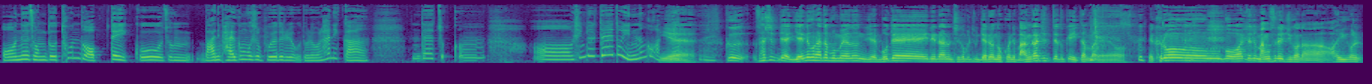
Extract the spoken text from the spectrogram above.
어느 정도 톤도 업돼 있고 좀 많이 밝은 모습을 보여드리려고 노력을 하니까. 근데 조금 어 힘들 때도 있는 것 같아요. 예. 네. 그 사실 이제 예능을 하다 보면은 이제 모델이라는 직업을 좀 내려놓고 이제 망가질 때도 꽤 있단 말이에요. 예, 그런 거 할 때 좀 망설여지거나 아 이걸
